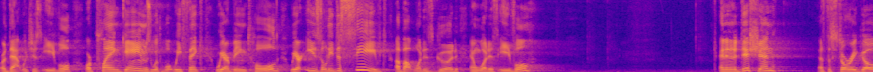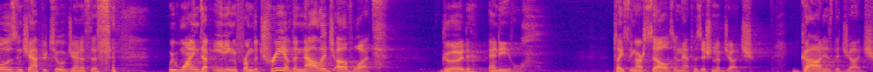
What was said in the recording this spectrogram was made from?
or that which is evil, or playing games with what we think we are being told, we are easily deceived about what is good and what is evil. And in addition, as the story goes in chapter 2 of Genesis, we wind up eating from the tree of the knowledge of what? Good and evil. Placing ourselves in that position of judge. God is the judge.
